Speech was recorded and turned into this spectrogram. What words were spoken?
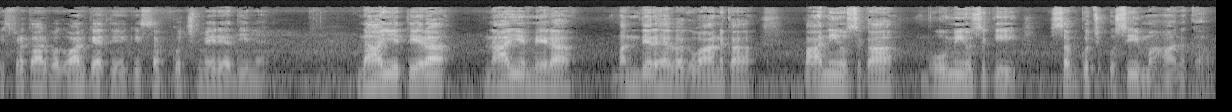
इस प्रकार भगवान कहते हैं कि सब कुछ मेरे अधीन है। ना ये तेरा, ना ये मेरा मंदिर है भगवान का, पानी उसका, भूमि उसकी, सब कुछ उसी महान का।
